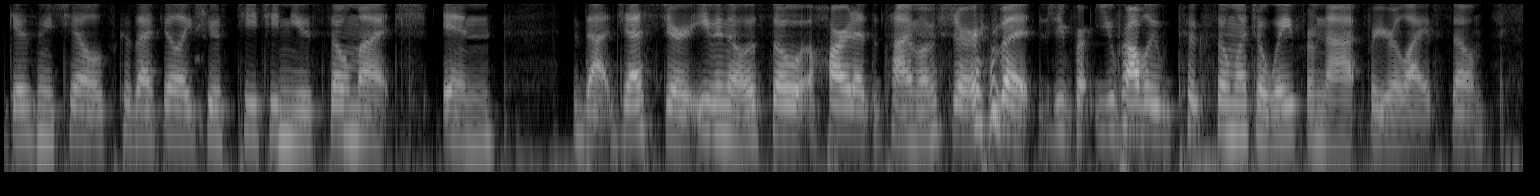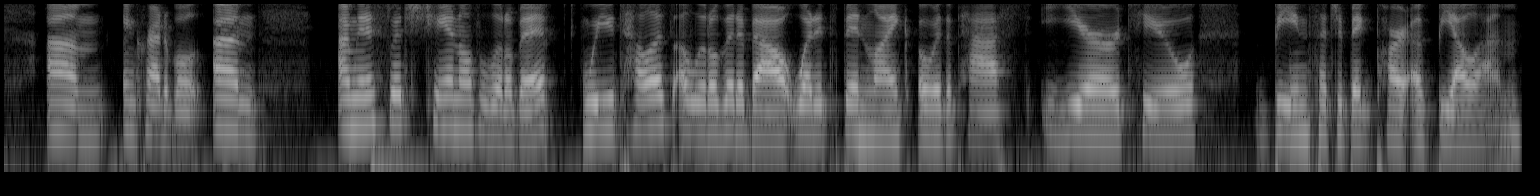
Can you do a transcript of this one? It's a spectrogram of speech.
gives me chills because I feel like she was teaching you so much in that gesture, even though it was so hard at the time, I'm sure. But she, you probably took so much away from that for your life. So, um, incredible. Um, I'm going to switch channels a little bit. Will you tell us a little bit about what it's been like over the past year or two being such a big part of BLM?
